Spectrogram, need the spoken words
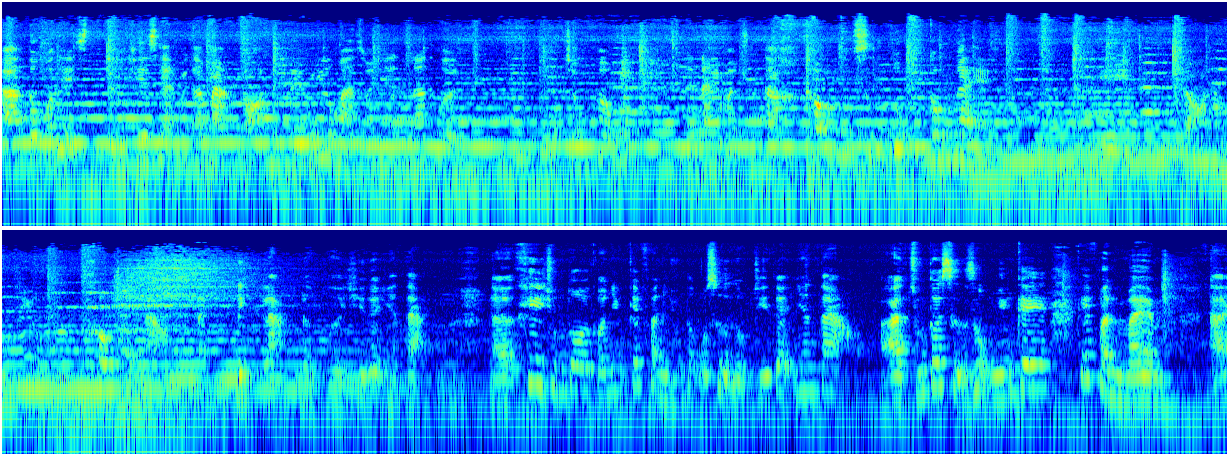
À, tôi có thể từng chia sẻ với các bạn đó nếu như mà doanh nhân ra thời 4.0 ấy, ngày nay mà chúng ta không sử dụng công nghệ khi chúng tôi có những cái phần chúng tôi cũng sử dụng trí tuệ nhân tạo à, chúng tôi sử dụng những cái cái phần mềm đấy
